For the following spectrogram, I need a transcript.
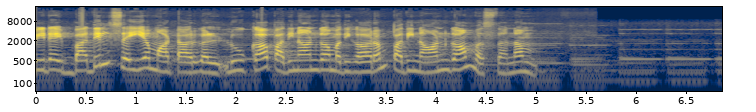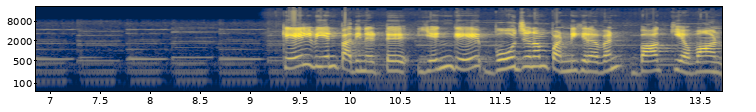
விடை பதில் செய்ய மாட்டார்கள். லூகா பதினான்காம் அதிகாரம் பதினான்காம் வசனம். கேள்வி எண் பதினெட்டு. எங்கே போஜனம் பண்ணுகிறவன் பாக்கியவான்?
